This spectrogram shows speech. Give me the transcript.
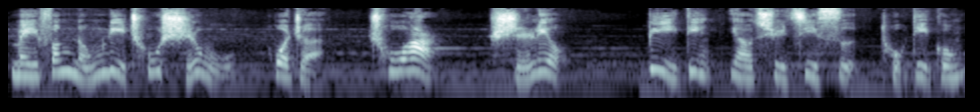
每逢农历初十五或者初二、十六，必定要去祭祀土地公，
